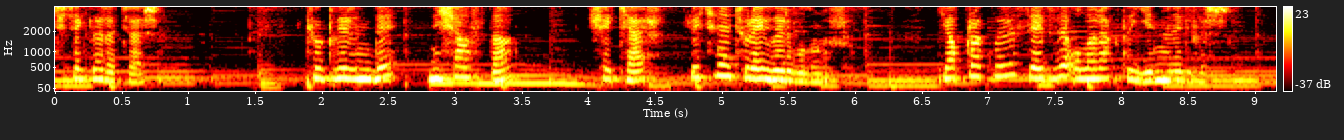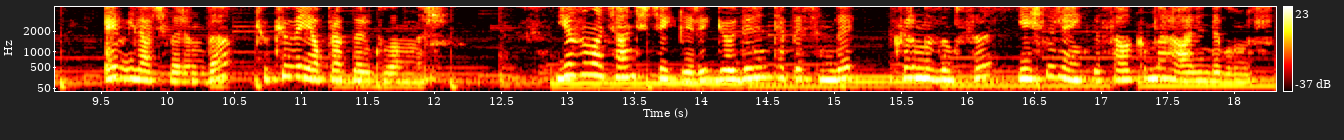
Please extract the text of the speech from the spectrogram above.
çiçekler açar. Köklerinde nişasta, şeker, reçine türevleri bulunur. Yaprakları sebze olarak da yenilebilir. Ev ilaçlarında kökü ve yaprakları kullanılır. Yazın açan çiçekleri gövdenin tepesinde kırmızımsı, yeşil renkli salkımlar halinde bulunur.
